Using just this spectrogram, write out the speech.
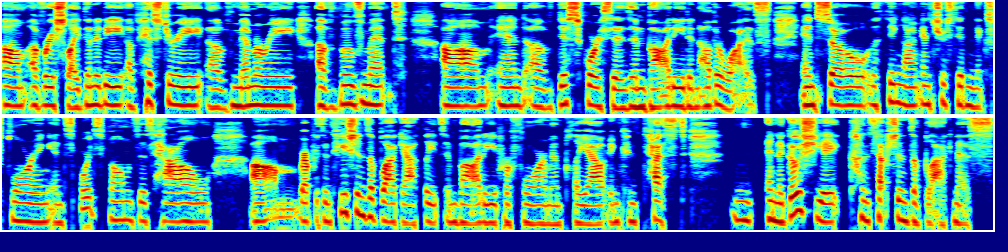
um, of racial identity of history of memory of movement um, and of discourses embodied and otherwise and so the thing i'm interested in exploring in sports films is how um, representations of black athletes embody perform and play out and contest and negotiate conceptions of blackness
